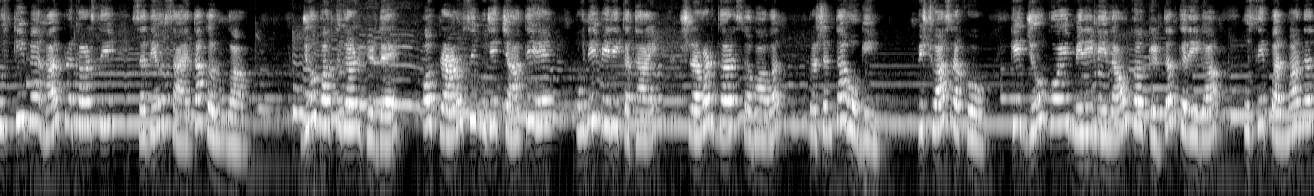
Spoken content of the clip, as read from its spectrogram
उसकी मैं हर प्रकार से सदैव सहायता करूँगा। जो भक्तगण हृदय और प्राणों से मुझे चाहते हैं, उन्हें मेरी कथाएँ श्रवण कर स्वभावत प्रसन्नता होगी। विश्वास रखो कि जो कोई मेरी लीलाओं का कीर्तन करेगा, उसे परमानंद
